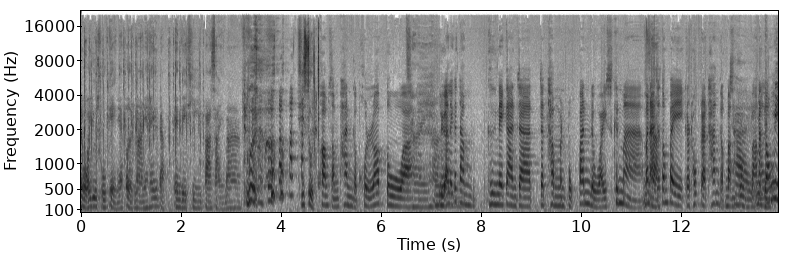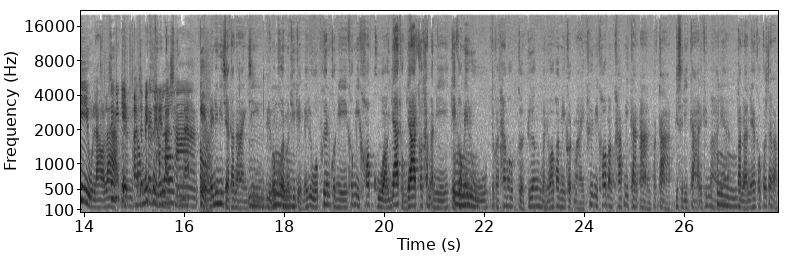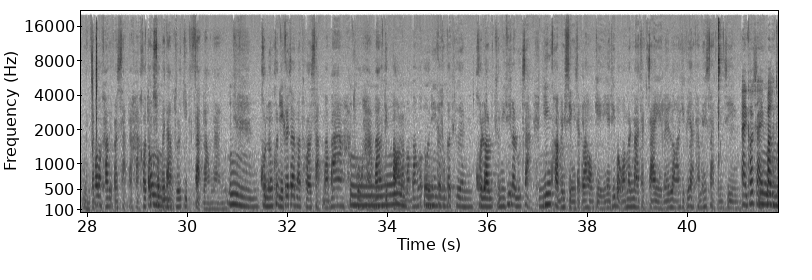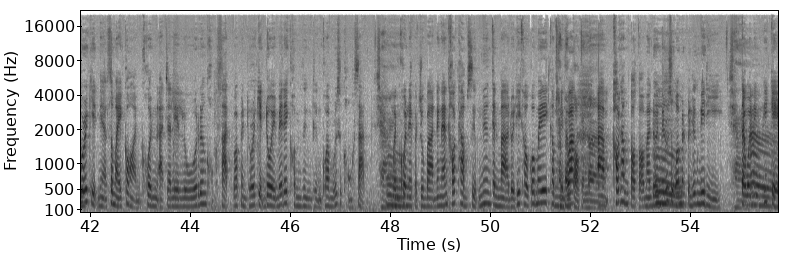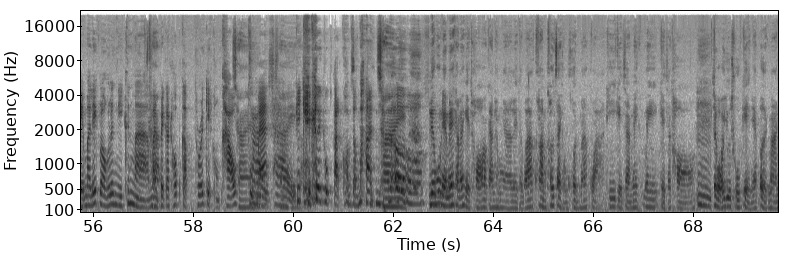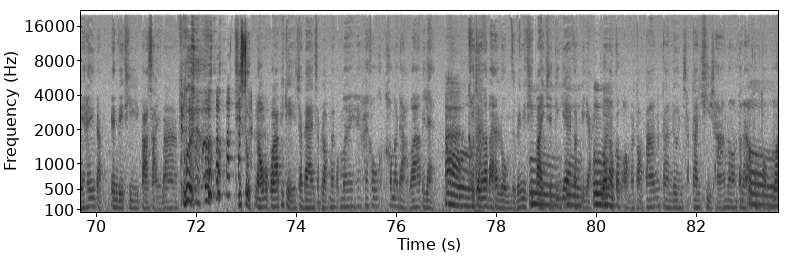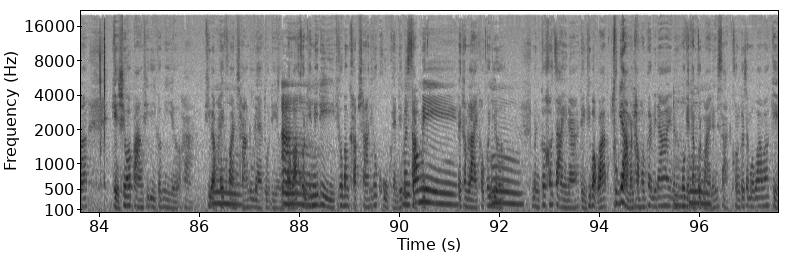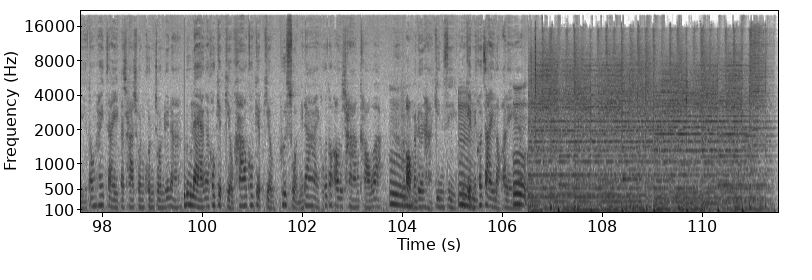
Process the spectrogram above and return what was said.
จะบอกว่า YouTube เก๋เนี่ยเปิดมาเนี่ยให้แบบเป็นเวทีปราศัยมาก ที่สุด ความสัมพันธ์กับคนรอบตัว ใช่ค่ะ หรืออะไรก็ตาม คือในการจะจะทำมันปลุกปั้น The Voice ขึ้นมา มันอาจจะต้องไปกระทบกระทั่งกับบางใช่กลุ่มบางมันต้องมีอยู่แล้วแหละซึ่งพี่เก๋อาจจะไม่เคยได้เล่าถูกไหมเก๋ไม่ได้มีเจตนาจริงอืมๆหรือบางคนบางทีเก๋ไม่รู้ว่าเพื่อนคนนี้เขามีครอบครัวญาติของญาติเขาทำอันนี้ เก๋ก็ไม่รู้จนกระทั่งมาเกิดเรื่องเหมือนว่าพอมีกฎหมายขึ้นมีข้อบังคับมีการอ่านประกาศกฤษฎีกาอะไรขึ้นมาเนี่ยอืมตอนนั้นเนี่ยเขาก็จะแบบเหมือนข้อบังคับเกี่ยวกับสัตว์นะคะเขาต้องส่งไปตามธุรกิจสัตว์เหล่านั้นอืมคนนู้นคนนี้ก็จะมาโทรศัพท์มาบ้างหาอืมโทรหาบ้างติดต่อเรามาบ้างว่าเอออืมนี่กระทบกระเทือนคนเราคนนี้ที่เรารู้จักยิ่งความเป็นเสียงจากเราของเก๋อย่างที่บอกว่ามันมาจากใจลอยๆเก๋ก็อยากทำให้สัตว์จริง แอนเข้าใจอืม บางธุรกิจเนี่ยสมัยก่อนคนอาจจะเรียนรู้เรื่องของสัตว์ ว่าเป็นธุรกิจโดยไม่ได้คำนึงถึงความรู้สึกของสัตว์ ๆ ใช่เหมือนคนในปัจจุบันดังนั้นเขาทำสืบเนื่องกันมา โดยที่เขาก็ไม่ได้คำนึงทำว่าต่อกันมาอ่าเขาทำต่อๆมาโดยไม่รู้สึกว่ามันเป็นเรื่องไม่ดี ใช่ แต่วันหนึ่งเออพี่เก๋มาเรียกร้องเรื่องนี้ขึ้นมาค่ะมันไปกระทบกับธุรกิจของเขาใช่ ถูกไหมใช่ พี่เก๋ก็เลยถูกตัดความสัมพันธ์ ใช่ เออ เรื่องพวกนี้ไม่ได้ทำให้เก๋ท้อกับการทำงานเลย แต่ว่าความเข้าใจของคนมากกว่าที่เก๋จะไม่ไม่เก๋จะท้ออมจะบอกว่า YouTube เก๋เนี่ยเปิดมาเนี่ยให้แบบเป็นเวทีปราศัยมาก ที่สุดน้องบอกว่าพี่เก๋จะแบนจะบล็อกไหมบอกไม่ให้ให้เขาเข้ามาด่าว่าไปแหละอ่าเขาจะได้ระบายอารมณ์หรือไม่มีที่ไปเช็ดยิ่งแย่กันไปใหญ่อืมเพราะว่าเราก็ออกมาต่อต้านการเดินการขี่ช้างเนาะตอนนั้นเอาตรงๆเพราะว่าเก๋เชื่อว่าปางที่ดีก็มีเยอะค่ะ ที่แบบให้ควานช้างดูแลตัวเดียวอ่าแต่ว่าคนที่ไม่ดีที่เขาบังคับช้างที่เขาขู่เข็นที่ไปมันสัก็บไปมีไปทำลายเขาก็เยอะมมันก็เข้าใจนะแต่อย่างที่บอกว่าทุกอย่างมันทำพร้อมกันไม่ได้นะอืมเพราะเก๋ทำกฎหมายเรื่องสัตว์คนก็จะมาว่าว่าเก๋ต้องให้ใจประชาชนคนจนด้วยนะดูแลงอะเขาเก็บเกี่ยวข้าวเขาเก็บเกี่ยวพืชสวนไม่ได้เขาก็ต้องเอาช้างเขาอะอืมออกมาเดินหากินสิคุณอืมเก๋ไม่เข้าใจหรอกอะไรอย่างอืเงี้มย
